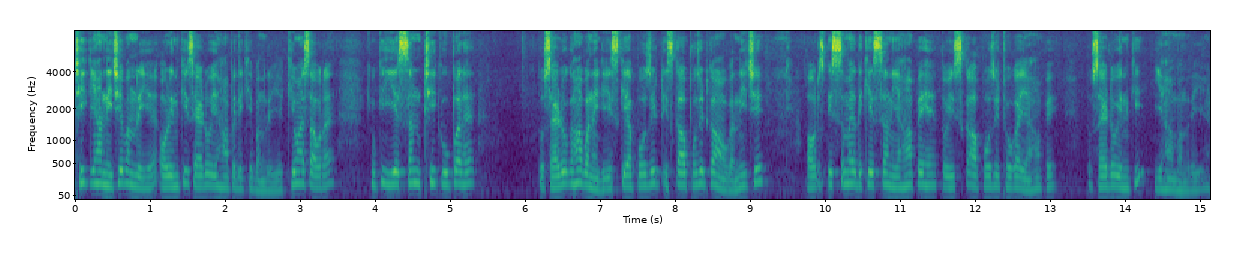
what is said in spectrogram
ठीक यहाँ नीचे बन रही है और इनकी सैडो यहाँ पे देखिए बन रही है। क्यों ऐसा हो रहा है? क्योंकि ये सन ठीक ऊपर है तो सैडो कहाँ बनेगी? इसके अपोजिट इसका अपोजिट कहाँ होगा? नीचे और इस समय देखिए सन यहाँ पे है तो इसका अपोजिट होगा यहाँ पे तो सैडो इनकी यहाँ बन रही है,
